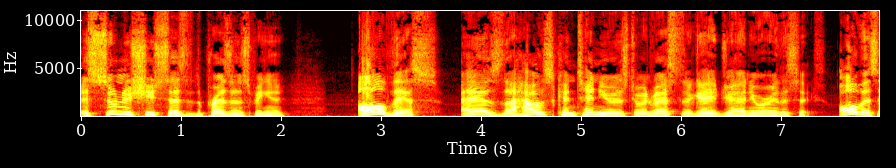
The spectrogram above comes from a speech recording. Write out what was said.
as soon as she says that the president's speaking, all this as the House continues to investigate January the 6th. All this,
